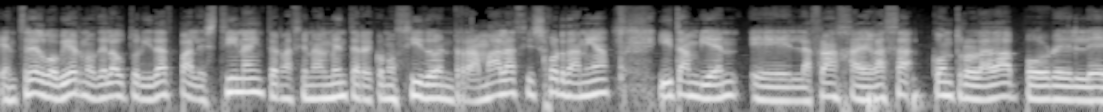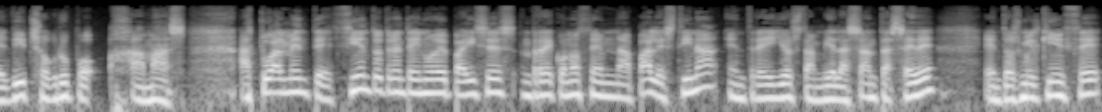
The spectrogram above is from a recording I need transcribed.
entre el gobierno de la Autoridad Palestina, internacionalmente reconocido en Ramallah, Cisjordania, y también eh, la franja de Gaza controlada por el eh, dicho grupo Hamas. Actualmente 139 países reconocen a Palestina, entre ellos también la Santa Sede. En 2015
